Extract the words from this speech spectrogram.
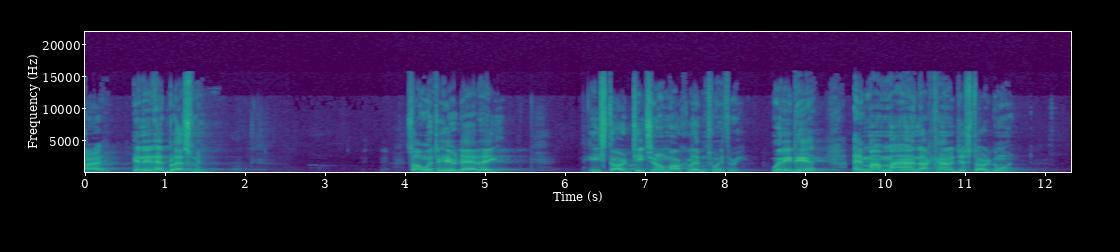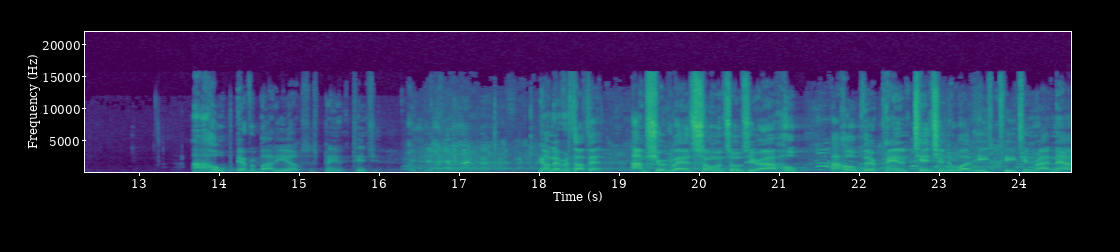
All right? And it had blessed me. So I went to hear Dad Hagin. He started teaching on Mark 11 23. When he did, in my mind, I kind of just started going, I hope everybody else is paying attention. Y'all never thought that? I'm sure glad so and so's here. I hope I hope they're paying attention to what he's teaching right now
